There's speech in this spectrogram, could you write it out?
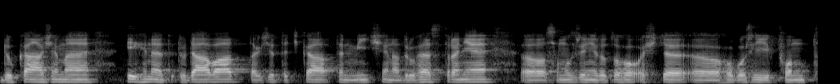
dokážeme i hned dodávat, takže teďka ten míč je na druhé straně. Eh, samozřejmě do toho ještě eh, hovoří fond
